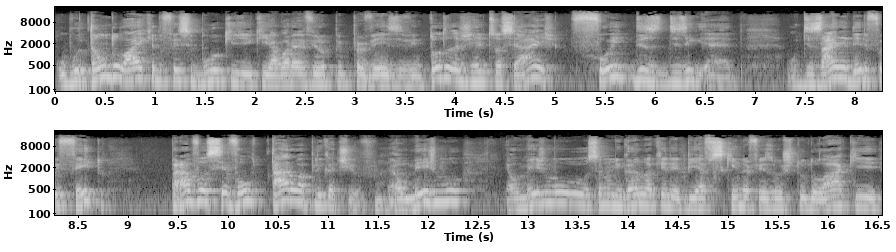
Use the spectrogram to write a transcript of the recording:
O botão do like do Facebook, que agora virou pervasive em todas as redes sociais, foi des- des- é, o design dele foi feito para você voltar ao aplicativo. É o mesmo, é o mesmo, se eu não me engano, aquele BF Skinner fez um estudo lá que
